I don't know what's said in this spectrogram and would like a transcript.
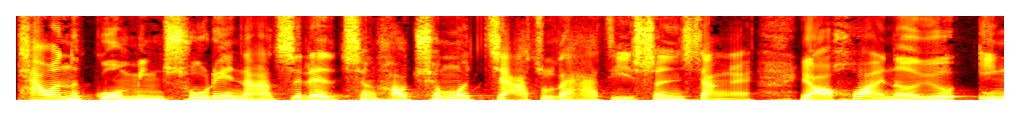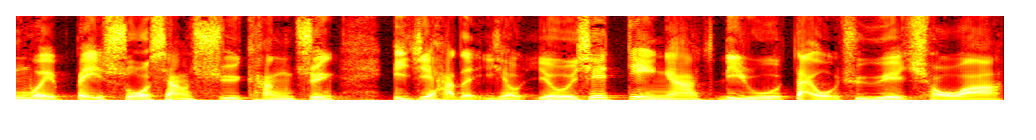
台湾的国民初恋啊之类的称号，全部加注在他自己身上哎。然后后来呢，又因为被说像徐康俊以及他的有有一些电影啊，例如带我去月球啊，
